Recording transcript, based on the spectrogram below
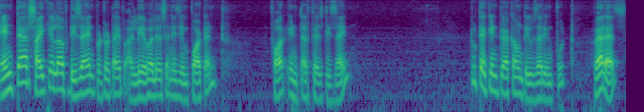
entire cycle of design prototype early evaluation is important for interface design to take into account user input whereas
